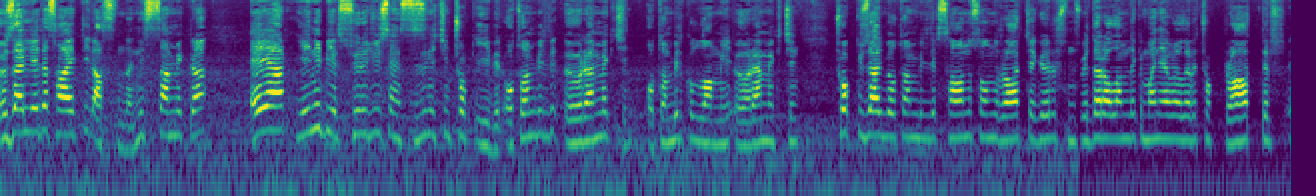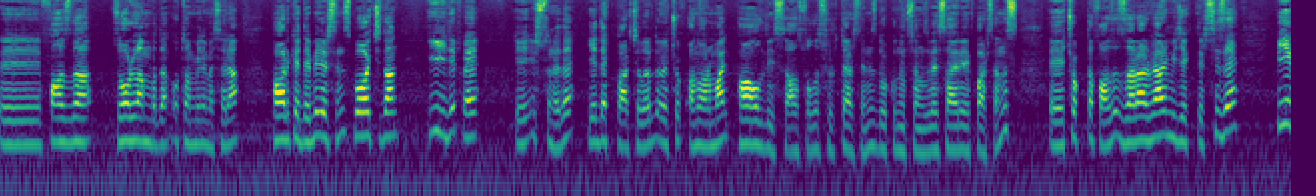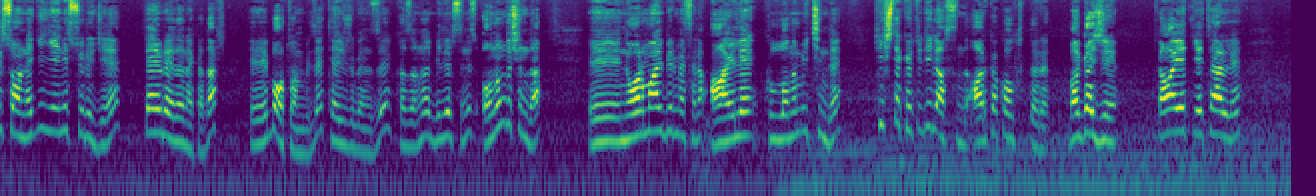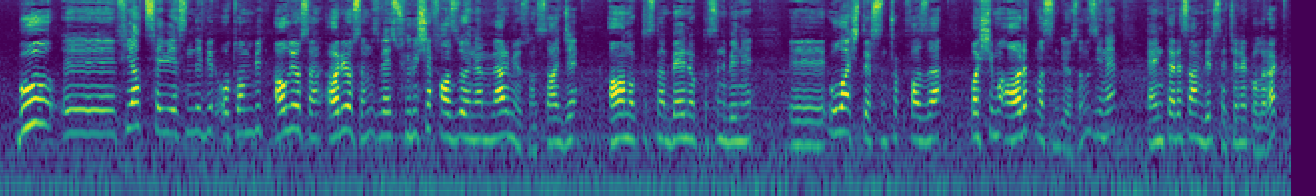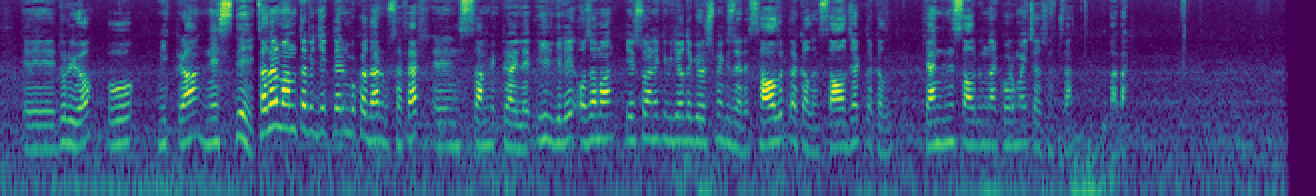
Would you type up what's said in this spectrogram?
özelliğe de sahip değil aslında. Nissan Micra eğer yeni bir sürücüyseniz sizin için çok iyi bir otomobildir. Öğrenmek için, otomobil kullanmayı öğrenmek için çok güzel bir otomobildir. Sağını solunu rahatça görürsünüz. Ve dar alandaki manevraları çok rahattır. E, fazla zorlanmadan otomobili mesela park edebilirsiniz. Bu açıdan iyidir ve e, üstüne de yedek parçaları da öyle çok anormal pahalı değil. Sağa sola sürterseniz, dokunursanız vesaire yaparsanız e, çok da fazla zarar vermeyecektir size. Bir sonraki yeni sürücüye devredene kadar e, bu otomobilde tecrübenizi kazanabilirsiniz. Onun dışında e, normal bir mesela aile kullanımı için de hiç de kötü değil aslında. Arka koltukları, bagajı gayet yeterli. Bu e, fiyat seviyesinde bir otomobil alıyorsan, arıyorsanız ve sürüşe fazla önem vermiyorsanız sadece A noktasına B noktasını beni e, ulaştırsın, çok fazla başımı ağrıtmasın diyorsanız yine enteresan bir seçenek olarak e, duruyor bu Micra nesli. Sanırım anlatabileceklerim bu kadar bu sefer e, Nissan Micra ile ilgili. O zaman bir sonraki videoda görüşmek üzere. Sağlıkla kalın, sağlıcakla kalın. Kendinizi salgından korumaya çalışın lütfen. Bay bay.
